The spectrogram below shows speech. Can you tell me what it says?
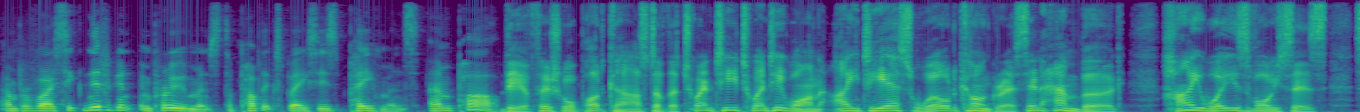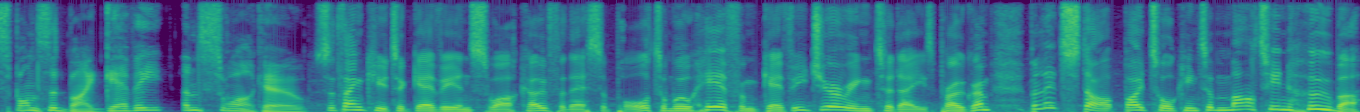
and provide significant improvements to public spaces, pavements, and paths. The official podcast of the 2021 ITS World Congress in Hamburg, Highways Voices, sponsored by Gevi and Swarco. So thank you to Gevi and Swarco for their support, and we'll hear from Gevi during today's programme. But let's start by talking to Martin Huber,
